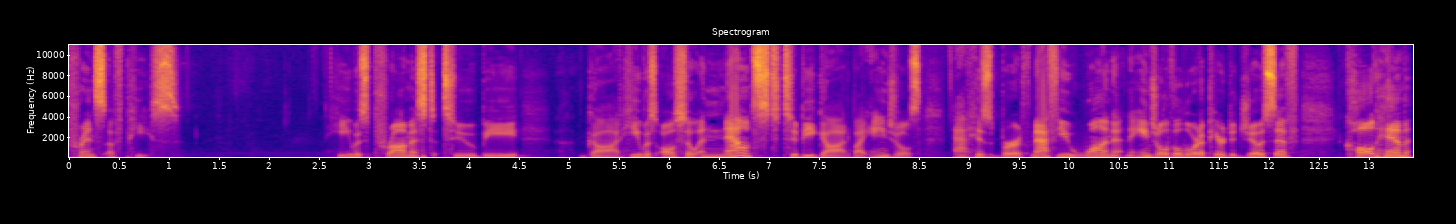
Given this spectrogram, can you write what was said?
Prince of Peace. He was promised to be God. He was also announced to be God by angels at his birth. Matthew 1, an angel of the Lord appeared to Joseph, called him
